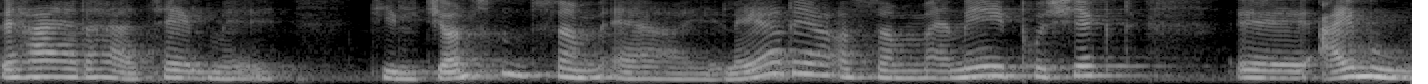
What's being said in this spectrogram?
Det har jeg, der har jeg talt med Jill Johnson, som er øh, lærer der, og som er med i et projekt, øh, iMove,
